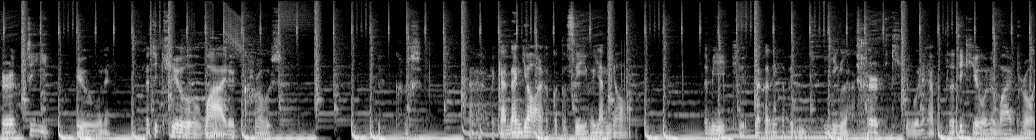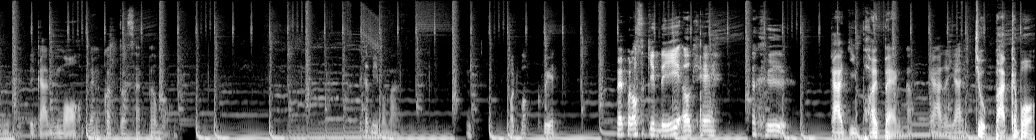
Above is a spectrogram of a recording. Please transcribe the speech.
30 kill นะ 30 kill while the crouch crouch อ่าเป็นการนั่งย่อนะครับกดตัว C เพื่อยั่งย่อ จะมีแล้วก็นี่ก็เป็นยิงหลัง30คิวนะครับ30คิวใน Y Pro นี่คือการหมอบนะครับกดตัวซักเพื่อหมอบก็จะมีประมาณกดบล็อกเควสเควสปลดล็อกสกินนี้ โอเค ก็คือการยิงพอยต์แบงครับ การระยะจูบปากกระบอก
